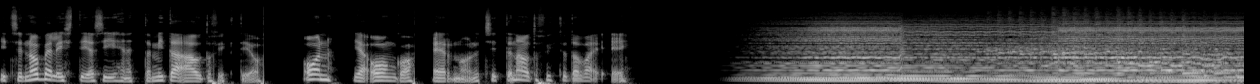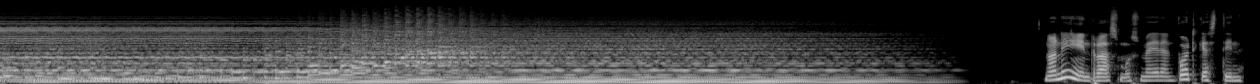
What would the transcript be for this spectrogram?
itse nobelisti ja siihen, että mitä autofiktio on ja onko Erno nyt sitten autofiktiota vai ei. No niin, Rasmus, meidän podcastin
